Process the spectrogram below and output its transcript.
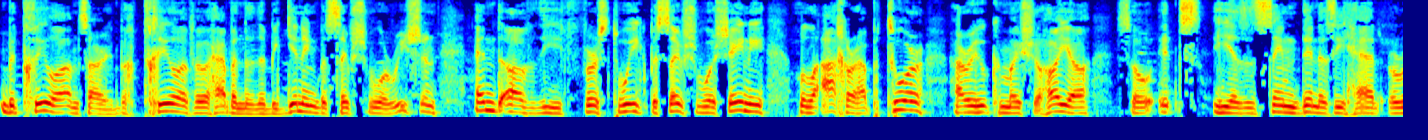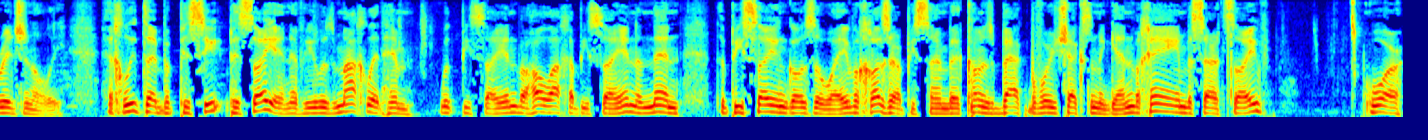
Betchila, I'm sorry, Betchila, if it happened at the beginning, B'Seif Shavua Rishon, end of the first week, B'Seif Shavua Sheni, Ula'achar HaPatur, Harihu Kamei Shahaya, so it's, he has the same din as he had originally. Echlita Pisayin, if he was machlit him with Pisayin, V'halacha Pisayin, and then the Pisayin goes away, V'chazar Pisayin, but it comes back before he checks him again, V'chein B'Sar or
